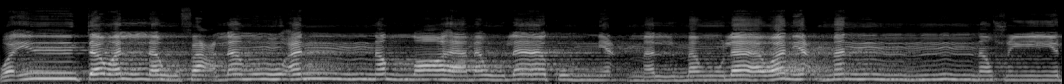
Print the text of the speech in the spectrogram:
وإن تولوا فاعلموا أن الله مولاكم نعم المولى ونعم النصير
